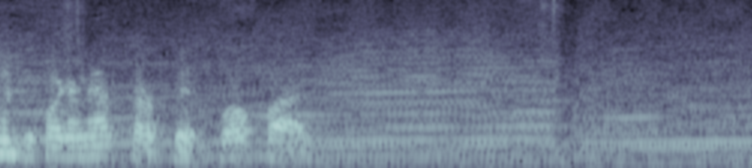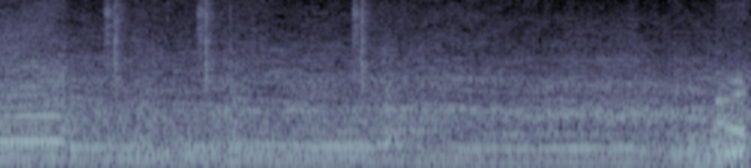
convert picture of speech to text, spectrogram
Just like a NASCAR pit, 12-5. All right.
